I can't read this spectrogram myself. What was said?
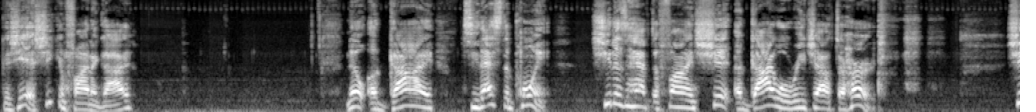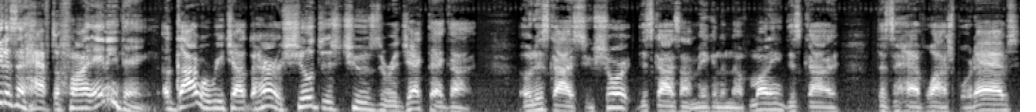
Because, yeah, she can find a guy. No, a guy, see, that's the point. She doesn't have to find shit. A guy will reach out to her. she doesn't have to find anything. A guy will reach out to her. She'll just choose to reject that guy. Oh, this guy's too short. This guy's not making enough money. This guy doesn't have washboard abs.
